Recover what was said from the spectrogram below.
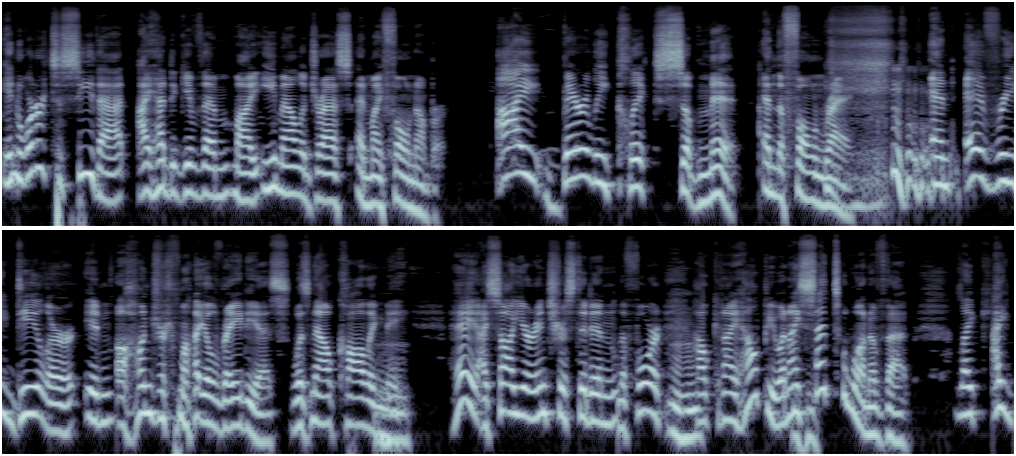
In order to see that, I had to give them my email address and my phone number. I barely clicked submit and the phone rang. and every dealer in a hundred mile radius was now calling mm-hmm. me. Hey, I saw you're interested in the Ford. Mm-hmm. How can I help you? And I mm-hmm. said to one of them, like, I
